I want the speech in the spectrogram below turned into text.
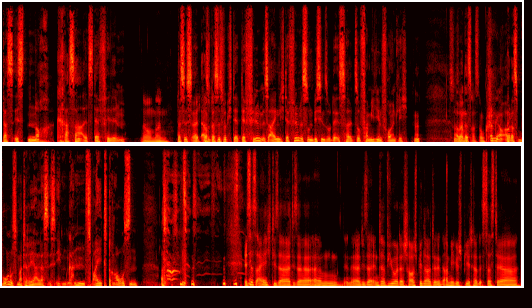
Das ist noch krasser als der Film. Oh Mann. Das ist, Ja, ich glaub, also das das- ist wirklich, der, der Film ist eigentlich, der Film ist so ein bisschen so, der ist halt so familienfreundlich, ne? Aber das, genau, aber das Bonusmaterial, das ist eben ganz weit draußen. Also, Ist das eigentlich dieser, dieser, ähm, äh, dieser Interviewer, der Schauspieler, der den Ami gespielt hat, ist das der,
